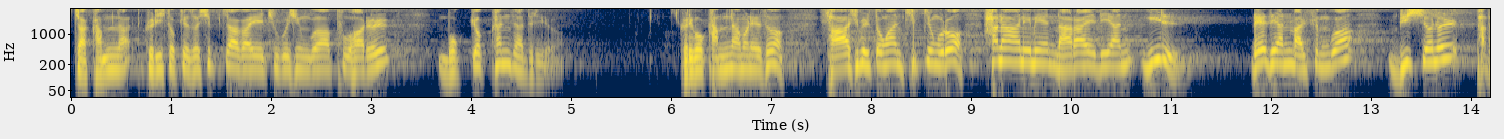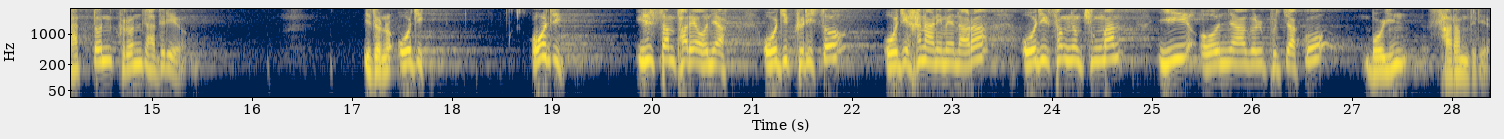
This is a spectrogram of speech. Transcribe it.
자, 감나, 그리스도께서 십자가의 죽으심과 부활을 목격한 자들이요. 그리고 감남원에서 40일 동안 집중으로 하나님의 나라에 대한 일에 대한 말씀과 미션을 받았던 그런 자들이요. 이들은 오직, 오직 138의 언약, 오직 그리스도, 오직 하나님의 나라, 오직 성령 충만, 이 언약을 붙잡고 모인 사람들이에요.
